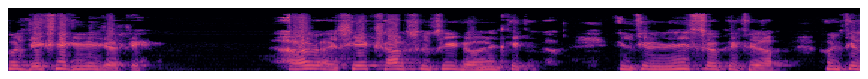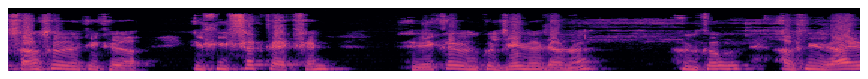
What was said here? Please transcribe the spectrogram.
वो देखने के लिए जाते हैं और ऐसी एक साफ सुथरी गवर्नमेंट के खिलाफ इनके मिनिस्टर के खिलाफ उनके सांसदों के खिलाफ इतनी सख्त एक्शन लेकर उनको जेल में डालना उनको अपनी राय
